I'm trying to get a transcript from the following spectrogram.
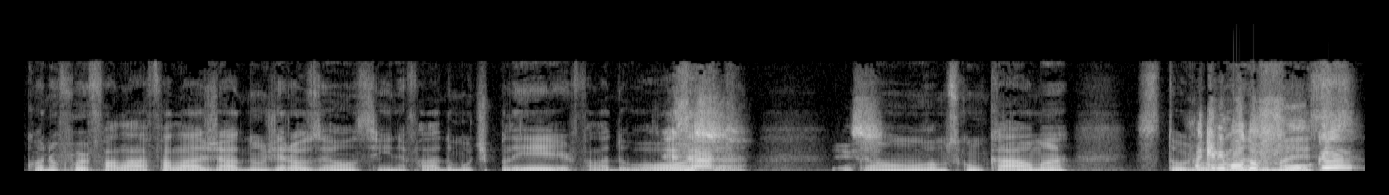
quando for falar, falar já num geralzão, assim, né? Falar do multiplayer, falar do Horda. Então vamos com calma. Estou jogando, Aquele modo mas... fuga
